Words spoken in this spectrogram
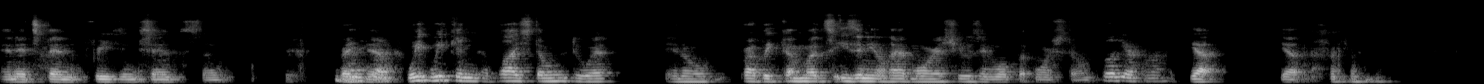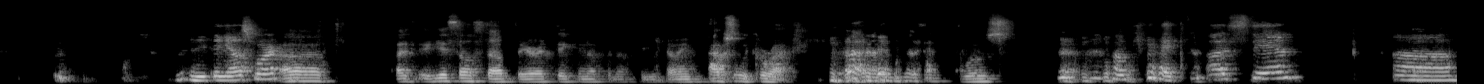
and it's been freezing since, so. Right now, we, we can apply stone to it, you know, probably come mud season, you'll have more issues and we'll put more stone. We'll hear from them. Yeah, yeah. Anything else, Mark? Uh, I, I guess I'll stop there. I've taken up enough of your time. Absolutely correct. Bruce. Okay, uh, Stan? Uh,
